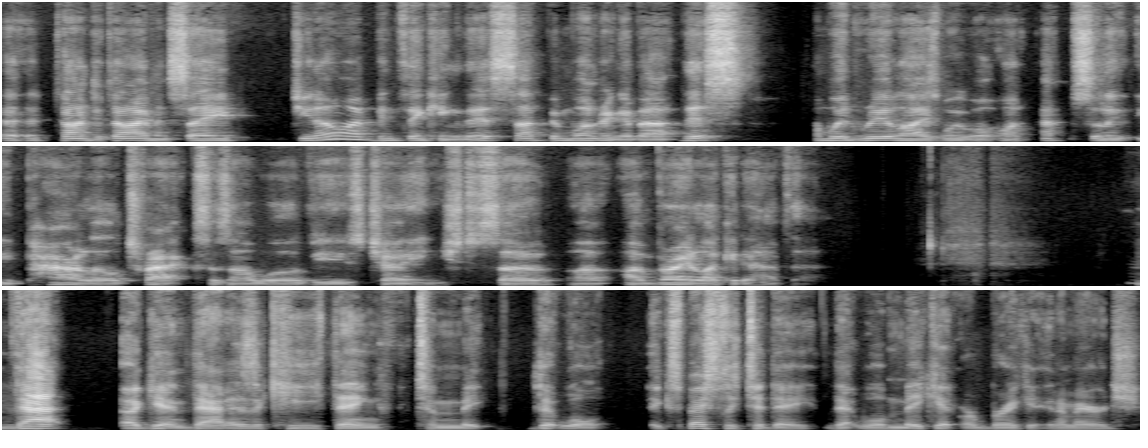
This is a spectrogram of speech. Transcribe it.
uh, time to time and say, Do you know, I've been thinking this, I've been wondering about this. And we'd realize we were on absolutely parallel tracks as our worldviews changed. So uh, I'm very lucky to have that. that again that is a key thing to make that will especially today that will make it or break it in a marriage.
